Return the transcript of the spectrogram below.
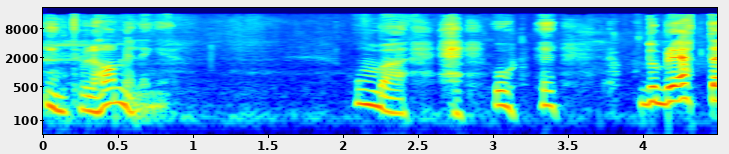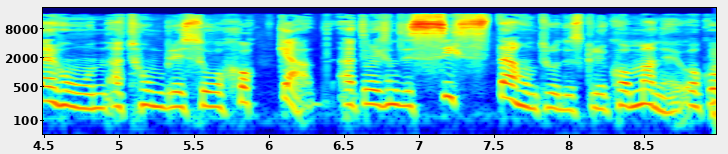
inte vill ha mig längre? Hon bara... "Eh, oh, eh." Då berättar hon att hon blir så chockad. Att det var liksom det sista hon trodde skulle komma nu. Och också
